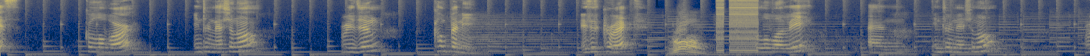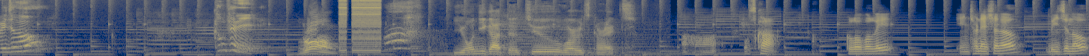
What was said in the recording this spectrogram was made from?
is global, international, region, company. Is it correct? Wrong. Globally and international, regional, company. Wrong. Ah, You only got the two words correct. Uh, Oscar, globally, international, regional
